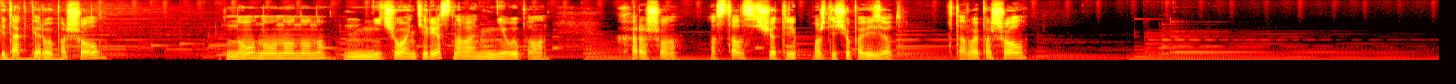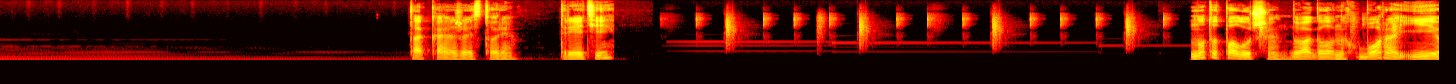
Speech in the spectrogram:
Итак, первый пошел. Ну-ну-ну-ну-ну. Ничего интересного не выпало. Хорошо. Осталось еще три. Может еще повезет. Второй пошел. Такая же история. Третий. Но тут получше. Два головных убора и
